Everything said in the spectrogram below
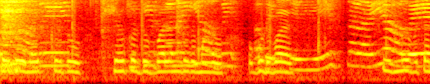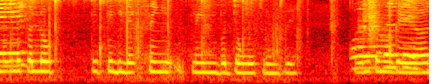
कर दो लाइक कर दो शेयर कर दो बेल आइकन दबा दो। और गुड बाय इसमें बचाने के लिए कर लो। जितने भी लाइक्स आएँगे उतने ही बच जाऊँगा इस रूम से। पता नहीं कहाँ गया यार।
